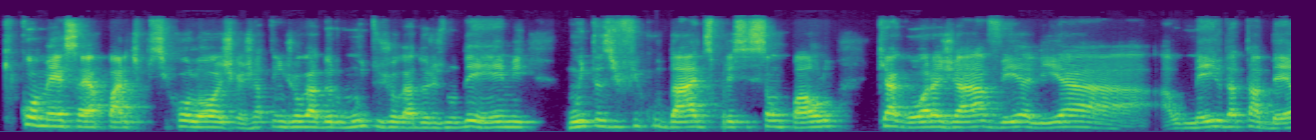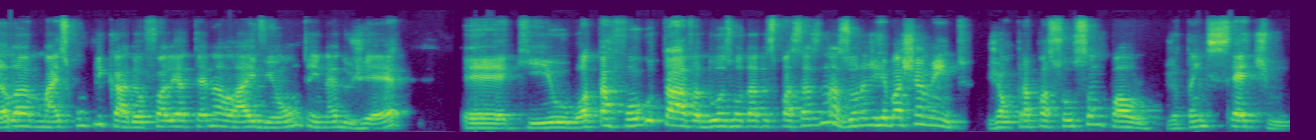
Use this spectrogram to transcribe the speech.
que começa a parte psicológica, já tem jogador, muitos jogadores no DM, muitas dificuldades para esse São Paulo, que agora já vê ali a, a, o meio da tabela mais complicado. Eu falei até na live ontem, né, do GE, é, que o Botafogo estava duas rodadas passadas na zona de rebaixamento, já ultrapassou o São Paulo, já está em sétimo.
